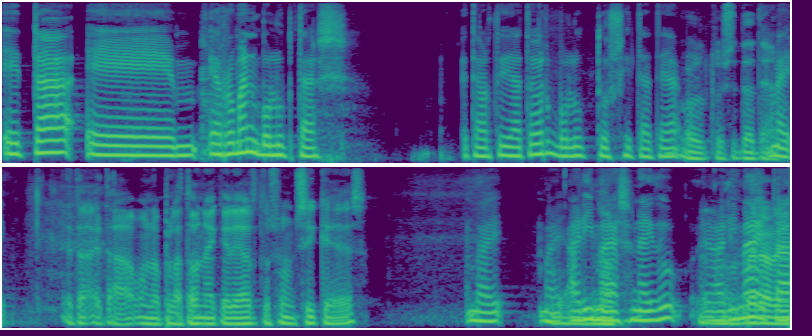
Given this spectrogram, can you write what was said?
Eta e, erroman voluptas. Eta hortik dator voluptuositatea. Voluptuositatea. Bai. Eta, eta, bueno, Platonek ere hartu zuen zike, ez? Bai, bai, arima esan nahi du. Arima eta,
